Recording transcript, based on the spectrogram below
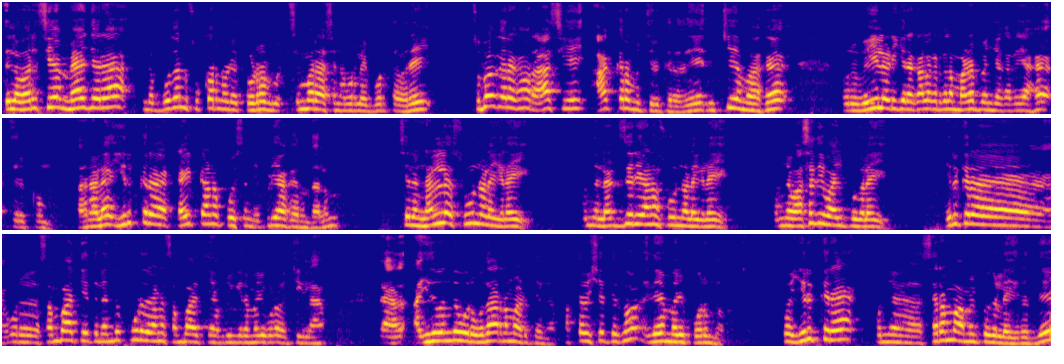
இதில் வரிசையாக மேஜராக இந்த புதன் சுக்கரனுடைய தொடர்பு சிம்ம ராசி நபர்களை பொறுத்தவரை சுபகிரகம் ராசியை ஆக்கிரமிச்சிருக்கிறது. நிச்சயமாக ஒரு வெயில் அடிக்கிற காலகட்டத்தில் மழை பெஞ்ச கதையாக இருக்கும். அதனால் இருக்கிற டைட்டான பொசிஷன் எப்படியாக இருந்தாலும் சில நல்ல சூழ்நிலைகளை கொஞ்சம் லக்ஸரியான சூழ்நிலைகளை கொஞ்சம் வசதி வாய்ப்புகளை இருக்கிற ஒரு சம்பாத்தியத்திலேருந்து கூடுதலான சம்பாத்தியம் அப்படிங்கிற மாதிரி கூட வச்சுக்கலாம். இது வந்து ஒரு உதாரணமாக எடுத்துங்க. மற்ற விஷயத்துக்கும் இதே மாதிரி பொருந்தும். ஸோ இருக்கிற கொஞ்சம் சிரம அமைப்புகளில் இருந்து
